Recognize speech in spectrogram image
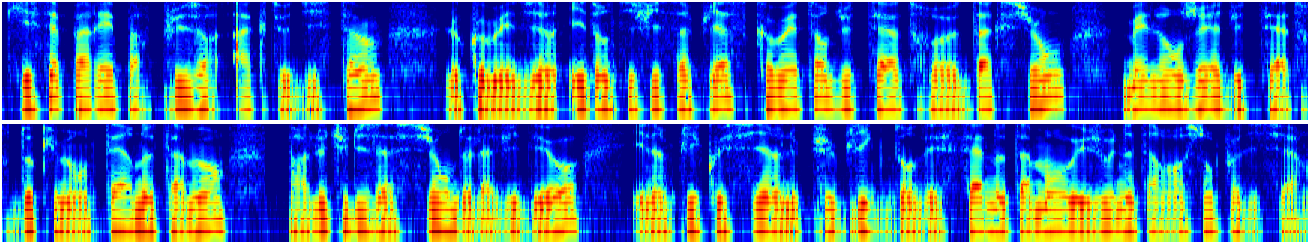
qui est séparée par plusieurs actes distincts. Le comédien identifie sa pièce comme étant du théâtre d'action mélangé à du théâtre documentaire, notamment par l'utilisation de la vidéo. Il implique aussi hein, le public dans des scènes, notamment où il joue une intervention policière.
